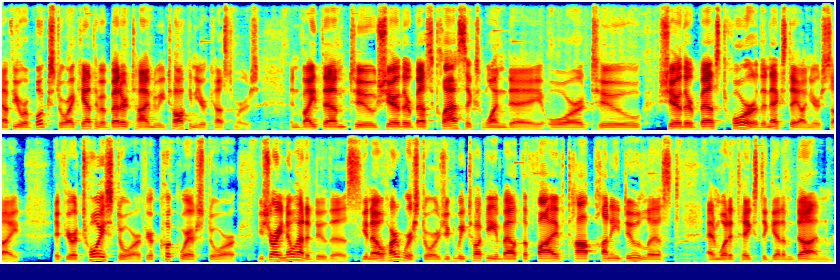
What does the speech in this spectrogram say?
Now, if you're a bookstore, I can't think of a better time to be talking to your customers. Invite them to share their best classics one day or to share their best horror the next day on your site. If you're a toy store, if you're a cookware store, you sure already know how to do this. You know, hardware stores, you could be talking about the five top honey-do list and what it takes to get them done.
